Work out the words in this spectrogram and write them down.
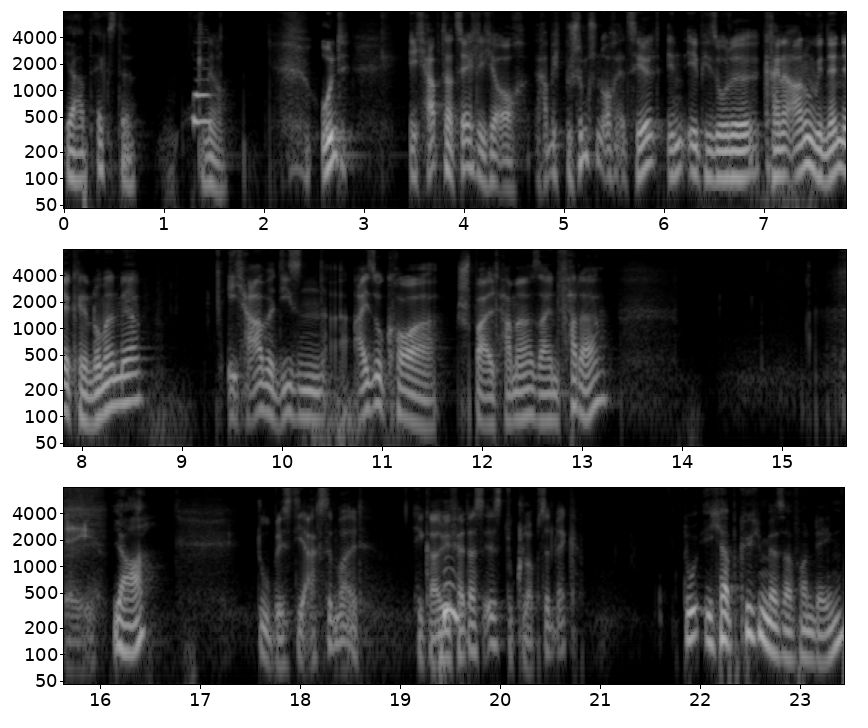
ihr habt Äxte. Genau. Und ich habe tatsächlich ja auch, habe ich bestimmt schon auch erzählt, in Episode, keine Ahnung, wir nennen ja keine Nummern mehr. Ich habe diesen Isocore-Spalthammer, seinen Vater. Ey, Ja. du bist die Axt im Wald. Egal wie fett das ist, du klopfst es weg. Du, ich habe Küchenmesser von denen.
